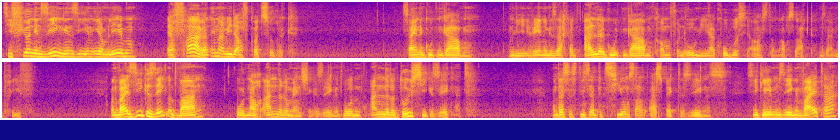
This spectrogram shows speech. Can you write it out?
sie führen den Segen, den sie in ihrem Leben erfahren, immer wieder auf Gott zurück. seine guten Gaben. Und wie Irene gesagt hat, alle guten Gaben kommen von oben, wie Jakobus ja auch dann auch sagt in seinem Brief. Und weil sie gesegnet waren, wurden auch andere Menschen gesegnet, wurden andere durch sie gesegnet. Und das ist dieser Beziehungsaspekt des Segens. Sie geben Segen weiter,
